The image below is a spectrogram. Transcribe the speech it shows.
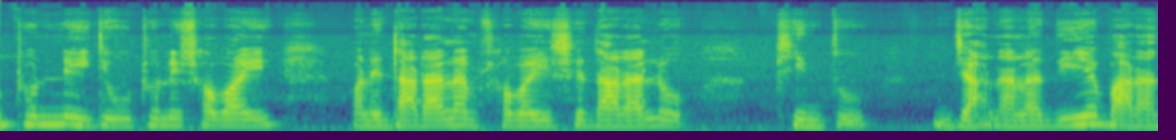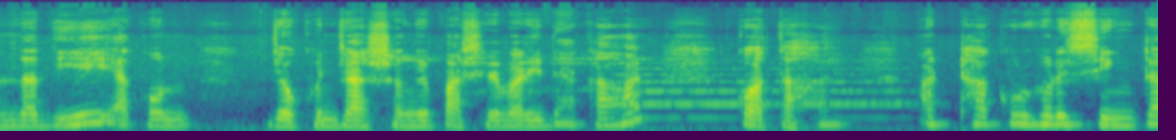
উঠোন নেই যে উঠোনে সবাই মানে দাঁড়ালাম সবাই এসে দাঁড়াল। কিন্তু জানালা দিয়ে, বারান্দা দিয়েই এখন যখন যার সঙ্গে পাশের বাড়ি দেখা হয়, কথা হয়। আর ঠাকুর ঘরের সিংটা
